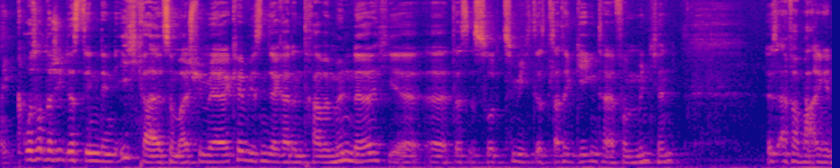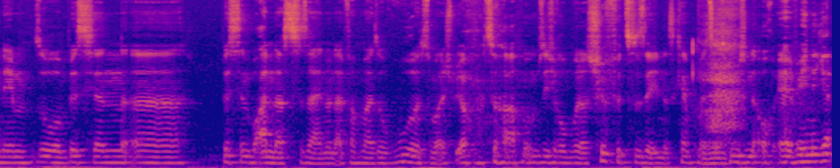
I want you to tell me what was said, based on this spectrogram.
ein großer Unterschied ist, den, den ich gerade zum Beispiel merke, wir sind ja gerade in Travemünde, hier, äh, das ist so ziemlich das glatte Gegenteil von München, ist einfach mal angenehm, so ein bisschen äh, bisschen woanders zu sein und einfach mal so Ruhe zum Beispiel auch mal zu haben, um sich herum oder Schiffe zu sehen. Das kennt man jetzt in München auch eher weniger.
